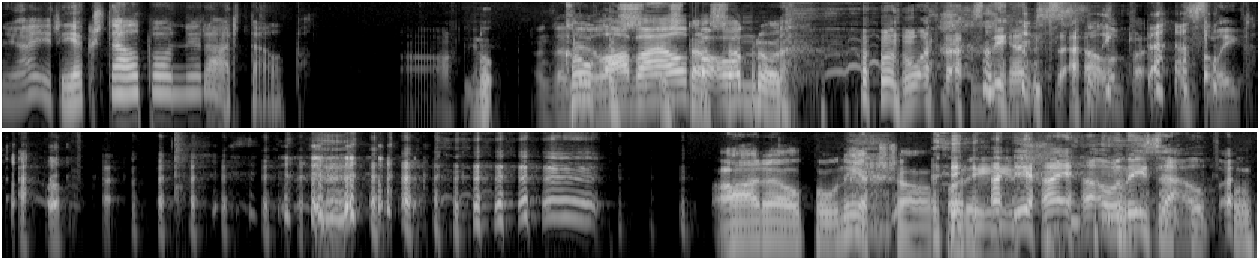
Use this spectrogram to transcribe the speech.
Jā, ir iekštelpa un ir ārtelpa. Ah, okay. Nu, Un tad kaut ir tā elpa un, saprotu. un otrās dienas elpa. Slikta elpa. Ārelpa un iekšelpa arī ir. jā, jā, un izelpa. Un,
